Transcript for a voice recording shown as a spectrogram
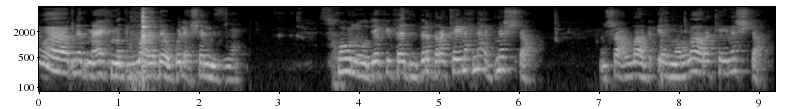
أيوا بنادم يحمد الله هذا هو العشاء المزيان سخون ودافي في هذا البرد راه كاينة حنا عندنا الشتاء إن شاء الله باذن الله راه كاينة الشتاء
